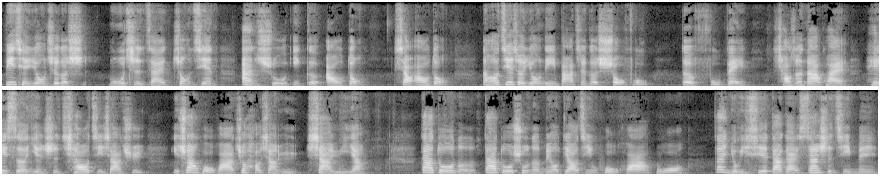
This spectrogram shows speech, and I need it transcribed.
并且用这个是拇指在中间按出一个凹洞，小凹洞，然后接着用力把这个手斧的斧背朝着那块黑色岩石敲击下去。一串火花就好像雨下雨一样，大多呢，大多数呢没有掉进火花窝，但有一些大概三十几枚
